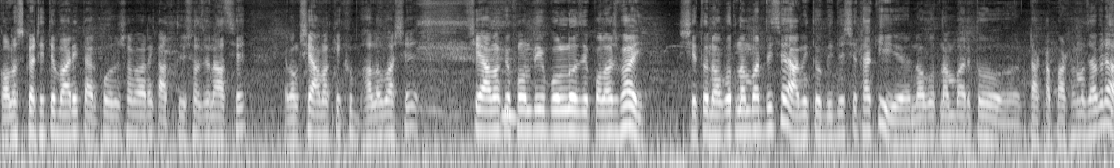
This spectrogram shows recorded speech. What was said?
কলসকাঠিতে বাড়ি, তার পৌরসভায় অনেক আত্মীয় স্বজন আছে এবং সে আমাকে খুব ভালোবাসে। সে আমাকে ফোন দিয়ে বলল যে, পলাশ ভাই সে তো নগদ নাম্বার দিছে, আমি তো বিদেশে থাকি নগদ নাম্বারে তো টাকা পাঠানো যাবে না।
